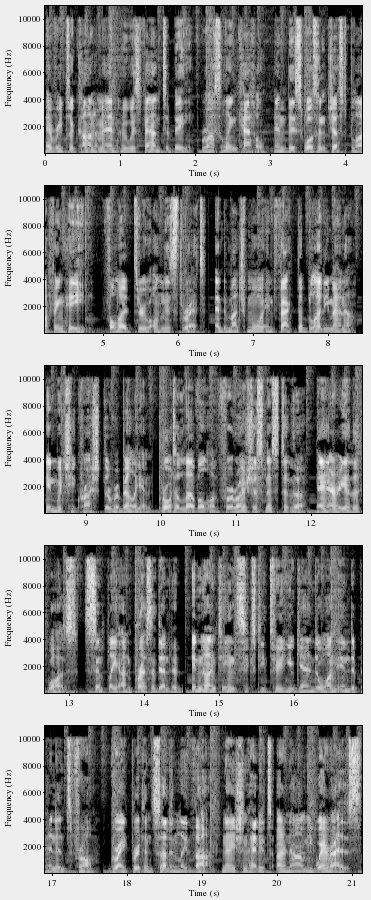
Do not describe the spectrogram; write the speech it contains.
every Turkana man who was found to be rustling cattle, and this wasn't just bluffing he followed through on this threat, and much more in fact the bloody manner in which he crushed the rebellion brought a level of ferociousness to the area that was simply unprecedented. In 1962 Uganda won independence from Great Britain. Suddenly the nation had its own army whereas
